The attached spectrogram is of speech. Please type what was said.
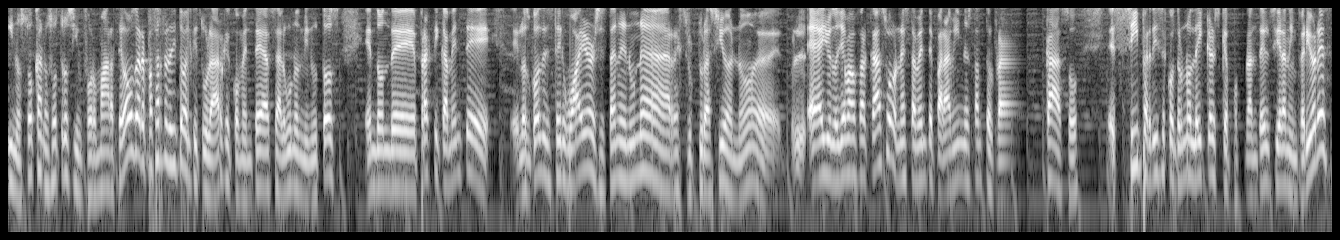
y nos toca a nosotros informarte. Vamos a repasar tantito el titular que comenté hace algunos minutos, en donde prácticamente eh, los Golden State Warriors están en una reestructuración, ¿no? Eh, ellos lo llaman fracaso, honestamente para mí no es tanto el fracaso. Eh, sí perdiste contra unos Lakers que por plantel sí eran inferiores,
